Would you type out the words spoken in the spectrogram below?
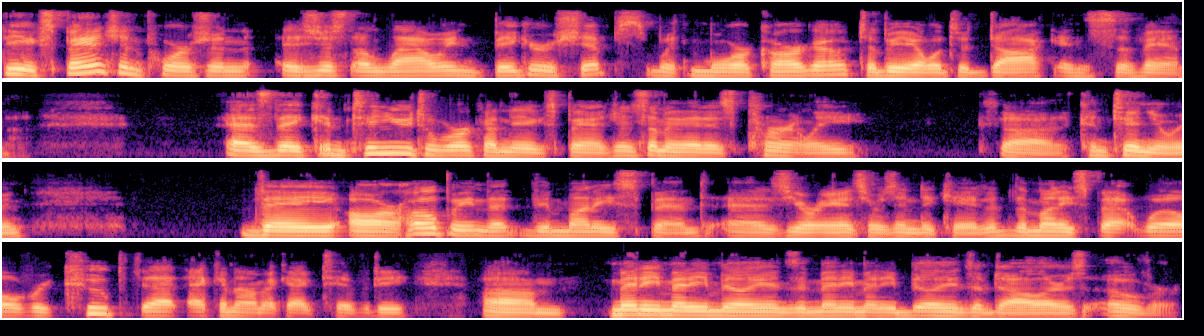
The expansion portion is just allowing bigger ships with more cargo to be able to dock in Savannah. As they continue to work on the expansion, something that is currently uh, continuing, they are hoping that the money spent, as your answer has indicated, the money spent will recoup that economic activity um, many, many millions and many, many billions of dollars over.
